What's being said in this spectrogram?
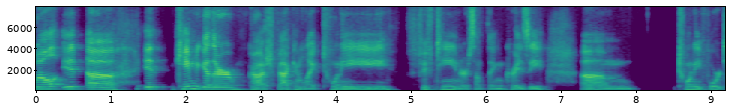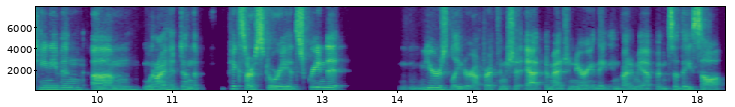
Well, it uh, it came together, gosh, back in like 2015 or something crazy, um, 2014 even. Um, when I had done the Pixar story, had screened it years later after I finished it at Imagineering. They invited me up, and so they saw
